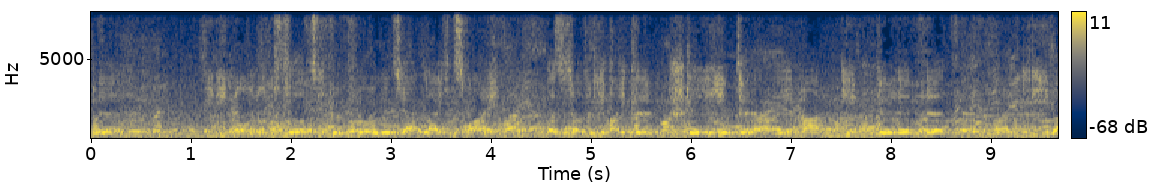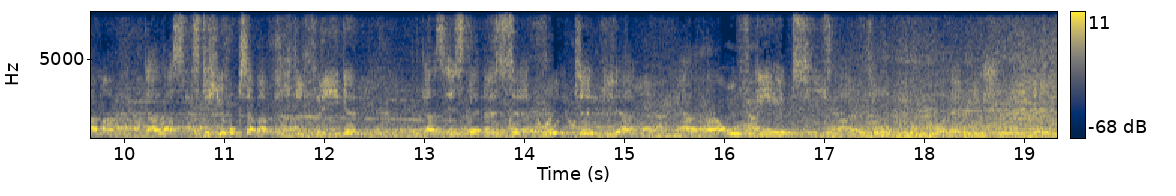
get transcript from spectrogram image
Der wie die 49 für Leugelsjahr gleich zwei. Das ist also die heikle Stelle hier. Drei Mann im Gelände. Mein lieber Mann, da lassen es die Jungs aber richtig fliegen. Das ist, wenn es äh, unten wieder heraufgeht. Also holländisch.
